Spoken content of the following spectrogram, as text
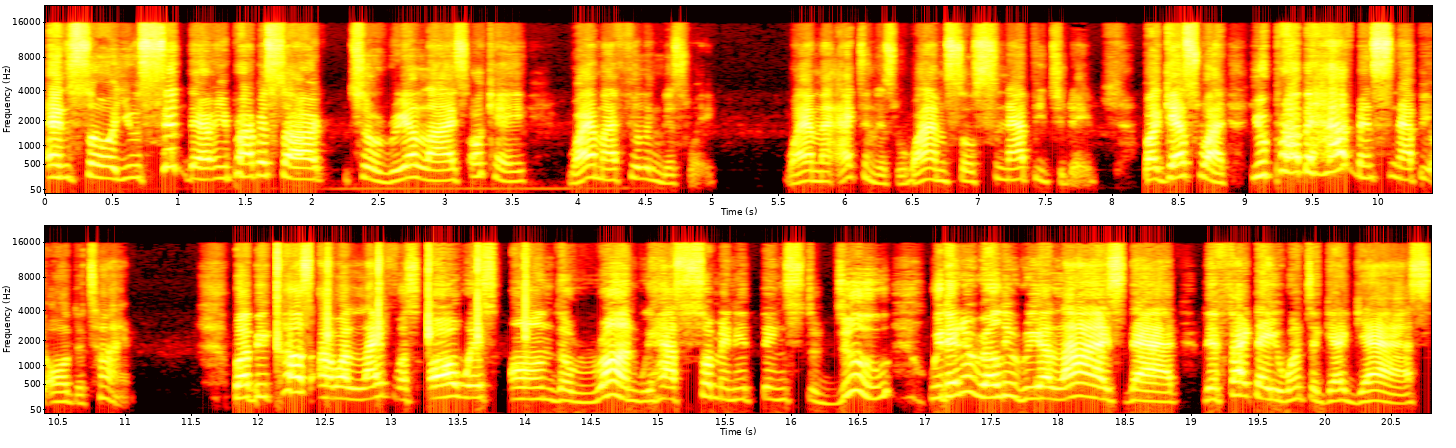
And so you sit there and you probably start to realize, okay, why am I feeling this way? Why am I acting this way? Why am I so snappy today? But guess what? You probably have been snappy all the time. But because our life was always on the run, we had so many things to do, we didn't really realize that the fact that you went to get gas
